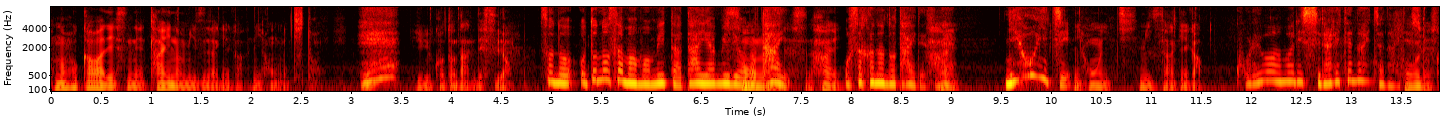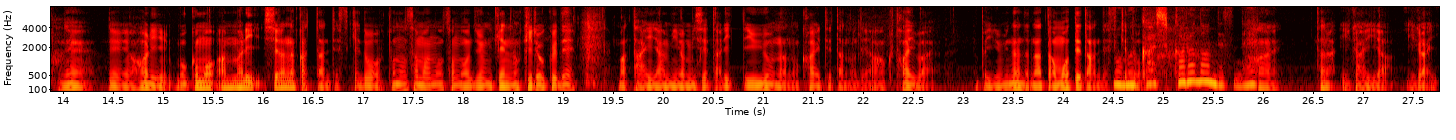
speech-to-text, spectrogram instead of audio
その他はですね、タイの水揚げが日本一とえ？ー、いうことなんですよ。そのお殿様も見たタイヤ未漁のタイ。はい。お魚のタイですね、はい。日本一？日本一水揚げが。ここれはあまり知られてないんじゃないそうですね。でやはり僕もあんまり知らなかったんですけど殿様のその巡検の記録で、まあ、タイ網を見せたりっていうようなのを書いてたのであタイはやっぱり有名なんだなとは思ってたんですけど、昔からなんですね、はい、ただ意外や意外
